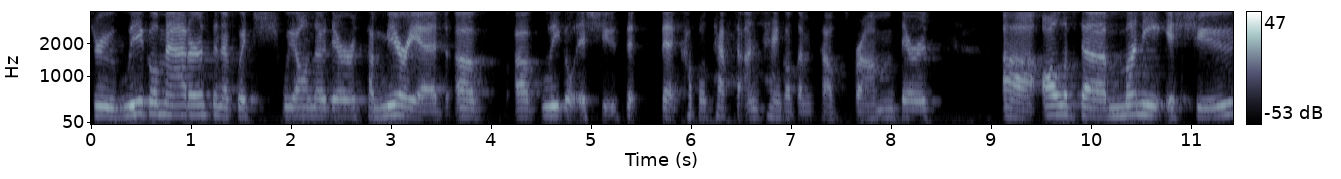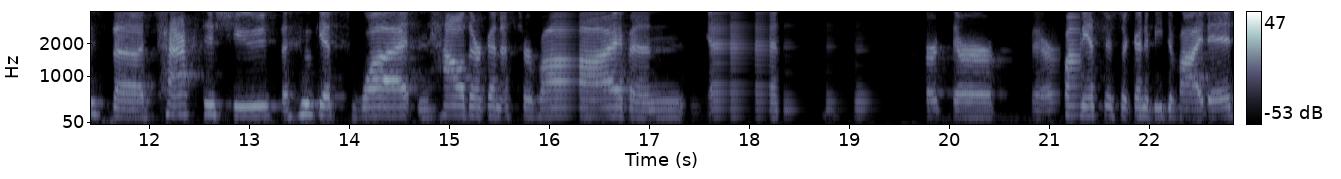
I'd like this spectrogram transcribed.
through legal matters, and of which we all know there are some myriad of, of legal issues that, that couples have to untangle themselves from. There's uh, all of the money issues, the tax issues, the who gets what, and how they're going to survive, and and their their finances are going to be divided.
